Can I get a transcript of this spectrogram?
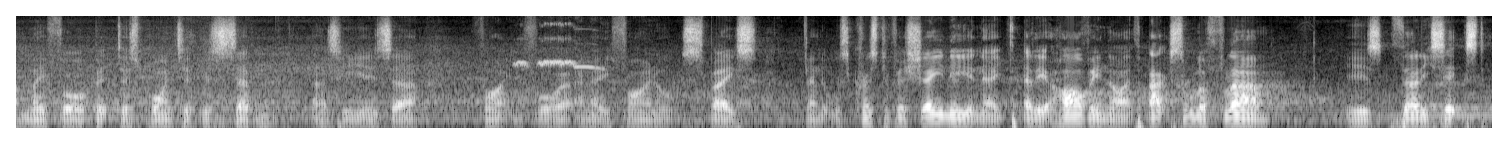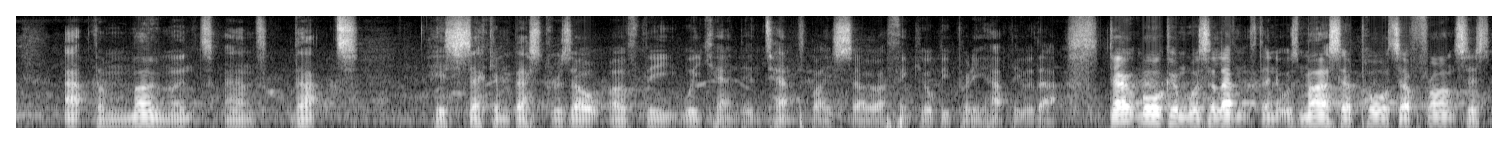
and Mayfair a bit disappointed with seven as he is uh, fighting for an A final space. Then it was Christopher Shaney in eighth, Elliot Harvey ninth, Axel Laflamme is 36th at the moment, and that's his second best result of the weekend in 10th place, so I think he'll be pretty happy with that. Derek Morgan was 11th, then it was Mercer, Porter, Francis,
